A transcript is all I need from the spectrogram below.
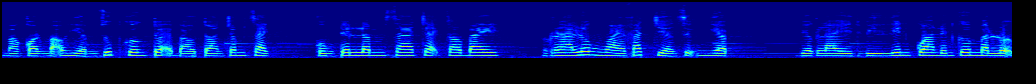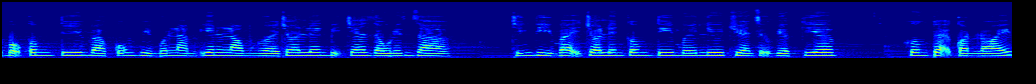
mà còn mạo hiểm giúp Khương Tuệ bảo toàn trong sạch, cùng Tiên Lâm xa chạy cao bay, ra nước ngoài phát triển sự nghiệp. Việc này vì liên quan đến cơ mật nội bộ công ty và cũng vì muốn làm yên lòng người cho nên bị che giấu đến giờ. Chính vì vậy cho nên công ty mới lưu truyền sự việc kia. Khương Tuệ còn nói,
